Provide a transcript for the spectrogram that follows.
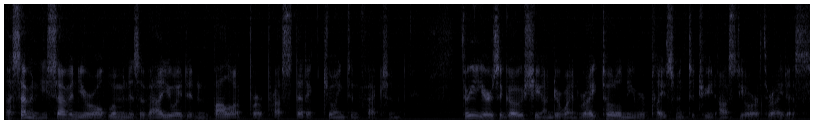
a 77 year old woman is evaluated in follow up for a prosthetic joint infection. Three years ago, she underwent right total knee replacement to treat osteoarthritis.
